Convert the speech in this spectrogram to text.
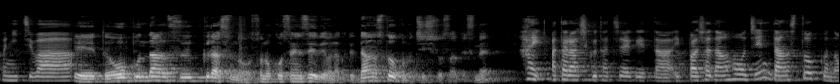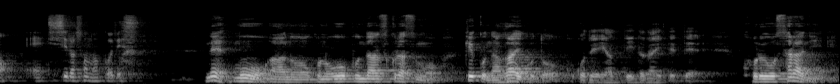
こんにちは。えっ、ー、と、オープンダンスクラスのその子先生ではなくて、ダンストークの千代さんですね。はい。新しく立ち上げた一般社団法人ダンストークの、えー、千代園子です。ね、もう、あの、このオープンダンスクラスも結構長いことここでやっていただいてて、これをさらに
